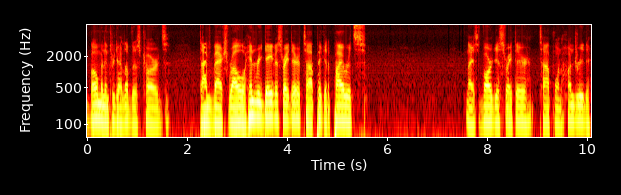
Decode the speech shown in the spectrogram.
Bowman and 3D. I love those cards. Diamondbacks, Raul Henry Davis right there, top pick of the Pirates. Nice Vargas right there, top 100.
